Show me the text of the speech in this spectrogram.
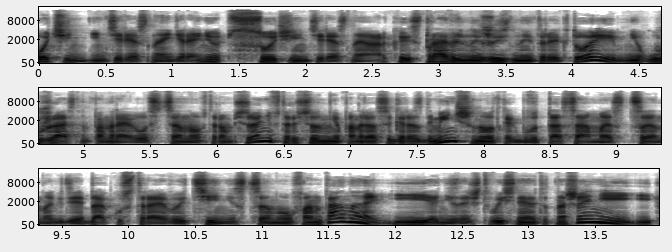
очень интересная героиня, с очень интересной аркой, с правильной жизненной траекторией. Мне ужасно понравилась сцена во втором сезоне. Второй сезон мне понравился гораздо меньше, но вот как бы вот та самая сцена, где Дак устраивает Тини сцену у фонтана, и они, значит, выясняют отношения, и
